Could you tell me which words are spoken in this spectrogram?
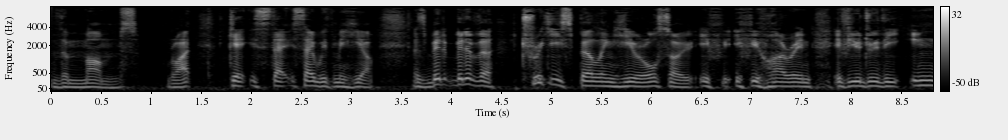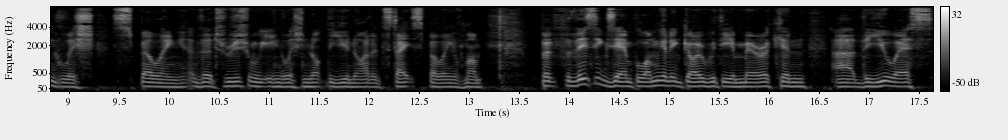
the mums, right? Get stay stay with me here. There's a bit bit of a tricky spelling here also if if you are in if you do the English spelling, the traditional English, not the United States spelling of mum. But for this example, I'm going to go with the American, uh, the US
